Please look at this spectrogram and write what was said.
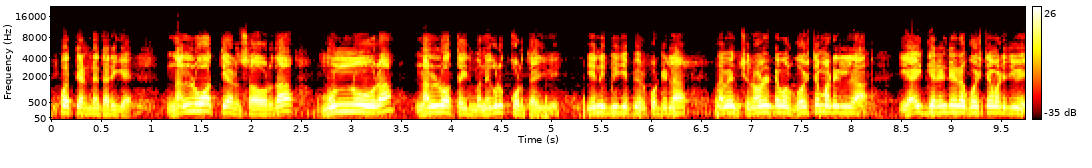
ಇಪ್ಪತ್ತೆಂಟನೇ ತಾರೀಕಿಗೆ ನಲ್ವತ್ತೆರಡು ಸಾವಿರದ ಮುನ್ನೂರ ನಲ್ವತ್ತೈದು ಮನೆಗಳು ಕೊಡ್ತಾ ಇದ್ದೀವಿ. ಏನಕ್ಕೆ ಬಿ ಜೆ ಪಿಯವ್ರು ಕೊಟ್ಟಿಲ್ಲ? ನಾವೇನು ಚುನಾವಣೆ ಟೈಮಲ್ಲಿ ಘೋಷಣೆ ಮಾಡಿರಲಿಲ್ಲ. ಈ ಐದು ಗ್ಯಾರಂಟಿನ ಘೋಷಣೆ ಮಾಡಿದ್ದೀವಿ.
